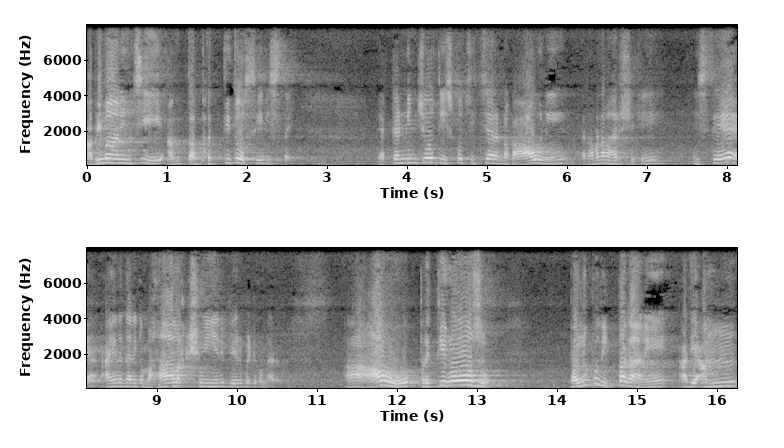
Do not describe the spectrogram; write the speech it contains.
అభిమానించి అంత భక్తితో సేవిస్తాయి. ఎక్కడి నుంచో తీసుకొచ్చి ఇచ్చారన్న ఒక ఆవుని రమణ మహర్షికి ఇస్తే ఆయన దానికి మహాలక్ష్మి అని పేరు పెట్టుకున్నారు. ఆ ఆవు ప్రతిరోజు పలుపు విప్పగానే అది అం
